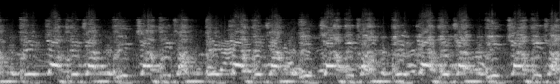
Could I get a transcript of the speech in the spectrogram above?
Pizza, pizza, pizza, pizza, pizza, pizza, pizza, pizza, pizza,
